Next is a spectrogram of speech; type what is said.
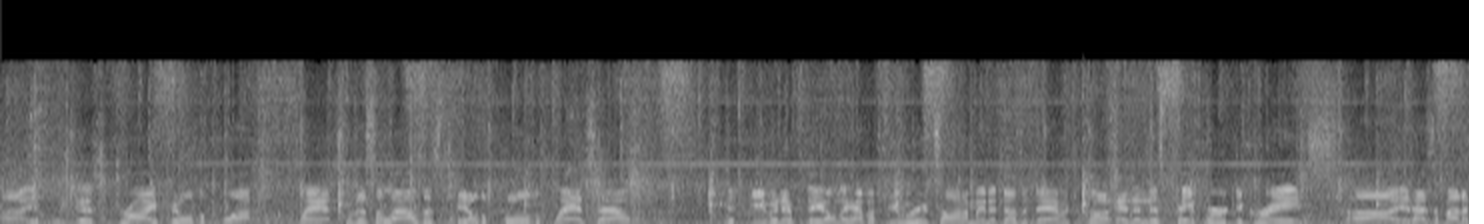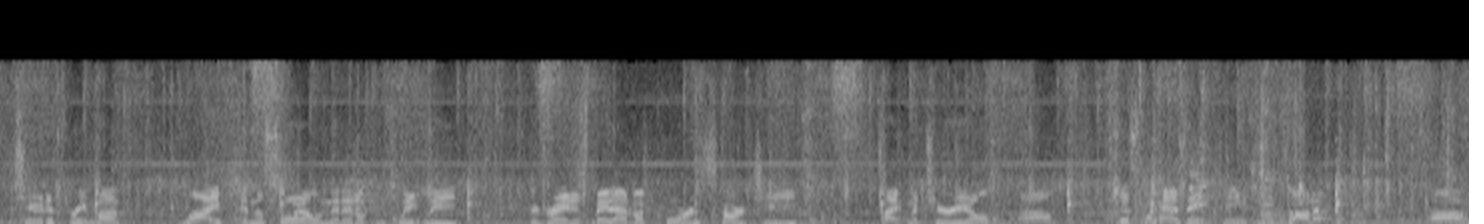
uh, if we just dry fill the plot, plant. So this allows us to be able to pull the plants out it, even if they only have a few roots on them and it doesn't damage them. So, and then this paper degrades, uh, it has about a two to three month life in the soil and then it'll completely degrade. It's made out of a corn starchy type material. Um, this one has 18 tubes on it um,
